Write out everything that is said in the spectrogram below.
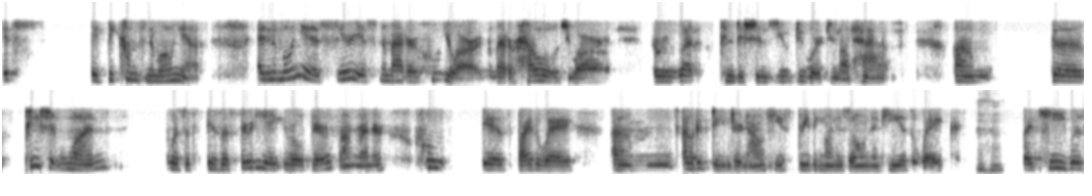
it's it becomes pneumonia. And pneumonia is serious no matter who you are, no matter how old you are, or what conditions you do or do not have. Um, the patient one was a, is a 38 year old marathon runner who is, by the way, um, out of danger now. He's breathing on his own and he is awake. Mhm. But he was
